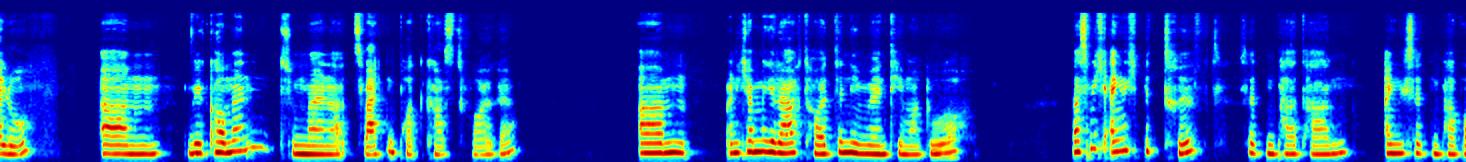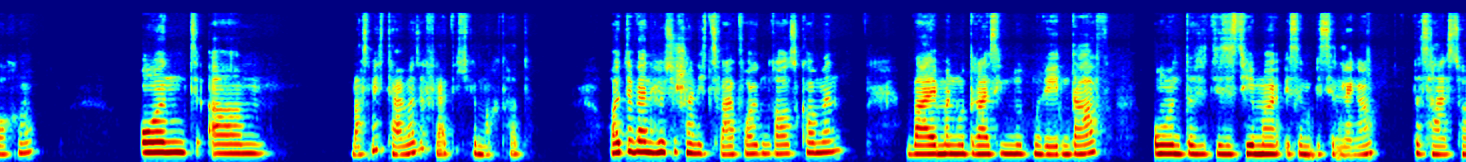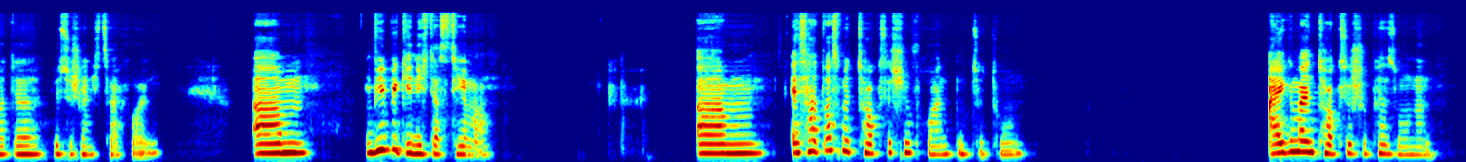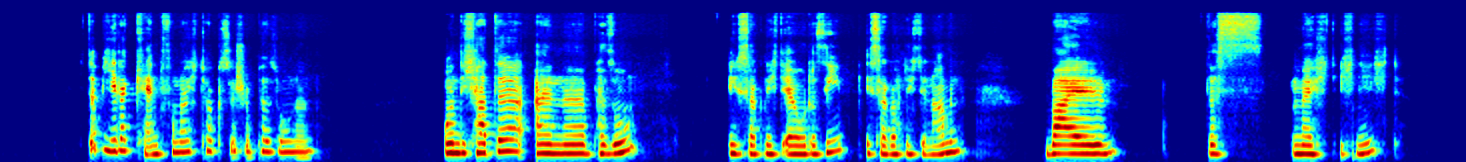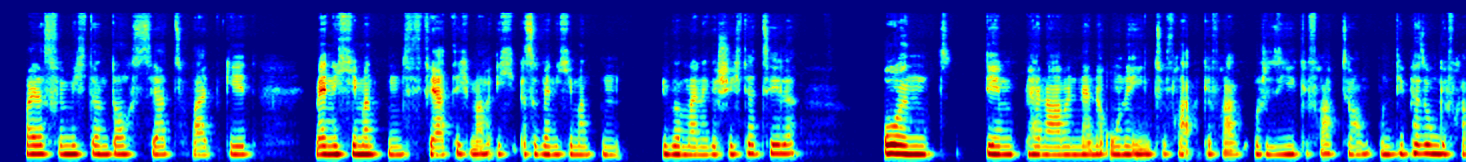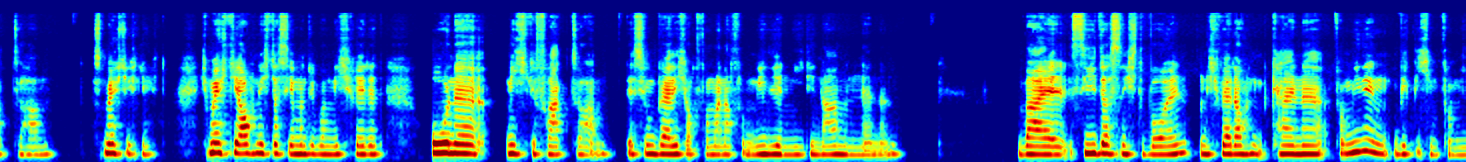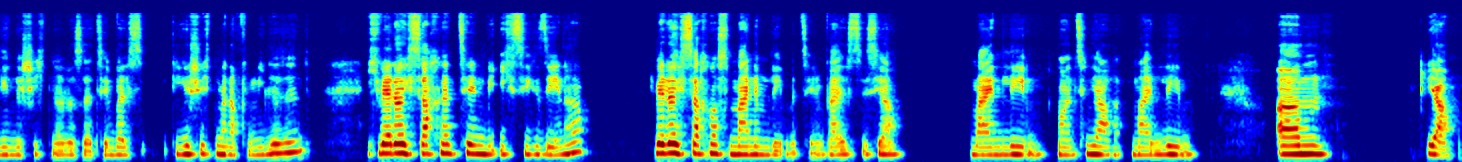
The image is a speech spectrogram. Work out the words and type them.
Hallo, ähm, willkommen zu meiner zweiten Podcast-Folge. Ähm, und ich habe mir gedacht, heute nehmen wir ein Thema durch, was mich eigentlich betrifft seit ein paar Tagen, eigentlich seit ein paar Wochen und, ähm, was mich teilweise fertig gemacht hat. Heute werden höchstwahrscheinlich 2 Folgen rauskommen, weil man nur 30 Minuten reden darf und das dieses Thema ist ein bisschen länger. Das heißt, heute höchstwahrscheinlich 2 Folgen. Ähm, wie beginne ich das Thema? Ähm, es hat was mit toxischen Freunden zu tun. Allgemein toxische Personen. Ich glaube, jeder kennt von euch toxische Personen. Und ich hatte eine Person, ich sage nicht er oder sie, ich sage auch nicht den Namen, weil das möchte ich nicht, weil das für mich dann doch sehr zu weit geht, wenn ich jemanden fertig mache. Ich also, wenn ich jemanden über meine Geschichte erzähle und den per Namen nenne, ohne ihn zu fra gefragt oder sie gefragt zu haben und die Person gefragt zu haben. Das möchte ich nicht. Ich möchte ja auch nicht, dass jemand über mich redet, ohne mich gefragt zu haben. Deswegen werde ich auch von meiner Familie nie die Namen nennen, weil sie das nicht wollen und ich werde auch keine Familien wirklichen Familiengeschichten oder so erzählen, weil es die Geschichten meiner Familie sind. Ich werde euch Sachen erzählen, wie ich sie gesehen habe. Ich werde euch Sachen aus meinem Leben erzählen, weil es ist ja mein Leben, 19 Jahre, mein Leben. Ähm, ja,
